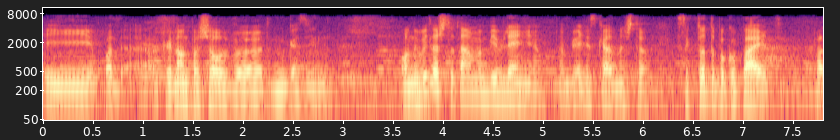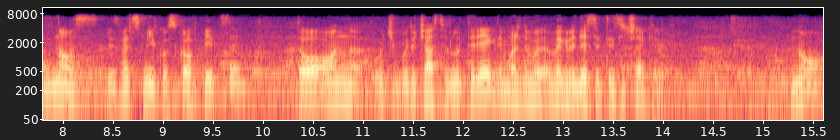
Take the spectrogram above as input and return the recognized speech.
И под- э, когда он пошел в этот магазин, он увидел, что там объявление. В объявлении сказано, что если кто-то покупает поднос из восьми кусков пиццы, то он будет участвовать в лотерее, где можно вы- выиграть 10 тысяч шекелей. Ну,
